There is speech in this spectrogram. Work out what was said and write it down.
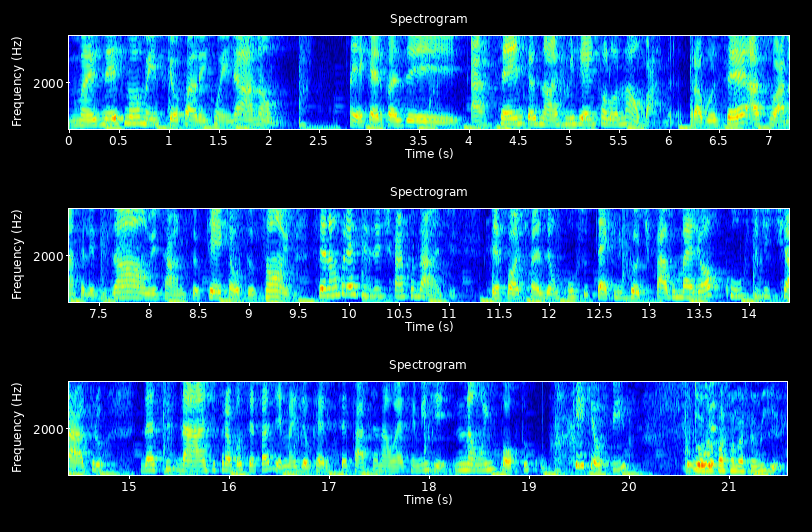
Mas nesse momento que eu falei com ele, ah, não, é, quero fazer artes cênicas na UFMG, ele falou, não, Bárbara, pra você atuar na televisão e tal, não sei o que, que é o seu sonho, você não precisa de faculdade. Você pode fazer um curso técnico, eu te pago o melhor curso de teatro da cidade pra você fazer, mas eu quero que você passe na UFMG, não importa o curso. O que que eu fiz? Estudou pra passar na FMG.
